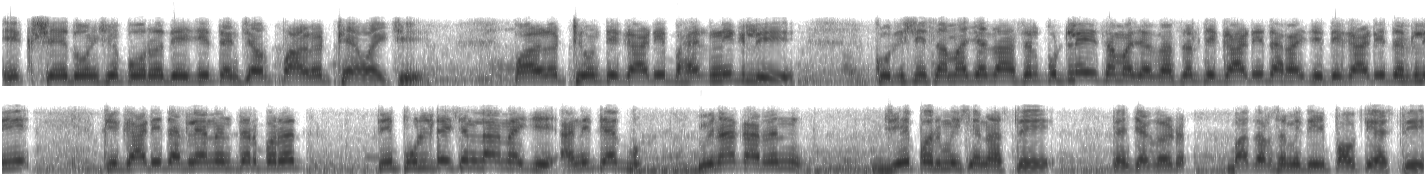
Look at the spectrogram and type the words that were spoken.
एकशे दोनशे पोरं द्यायची त्यांच्यावर पाळत ठेवायची. पाळत ठेवून ती गाडी बाहेर निघली. कुरिशी समाजाचा असेल कुठल्याही समाजाचा असेल ती गाडी धरायची. ती गाडी धरली की गाडी धरल्यानंतर परत ते पोलीस स्टेशनला आणायचे आणि त्या विनाकारण जे परमिशन असते त्यांच्याकडं बाजार समितीची पावती असते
